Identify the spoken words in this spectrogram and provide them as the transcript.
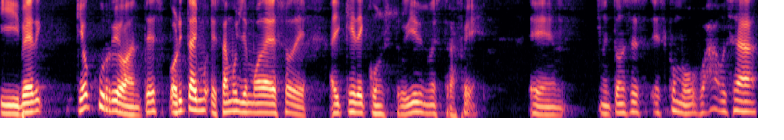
y ver ¿Qué ocurrió antes? Ahorita está muy de moda eso de hay que deconstruir nuestra fe. Eh, entonces es como, wow, o sea,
